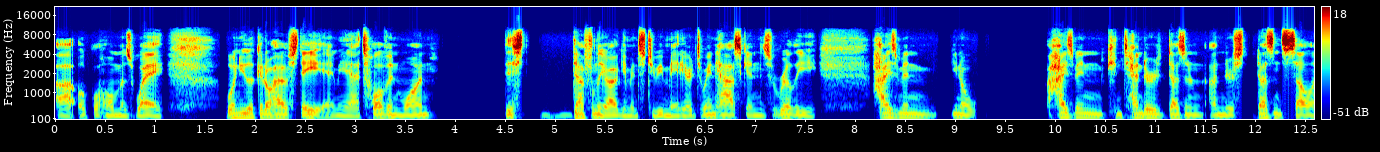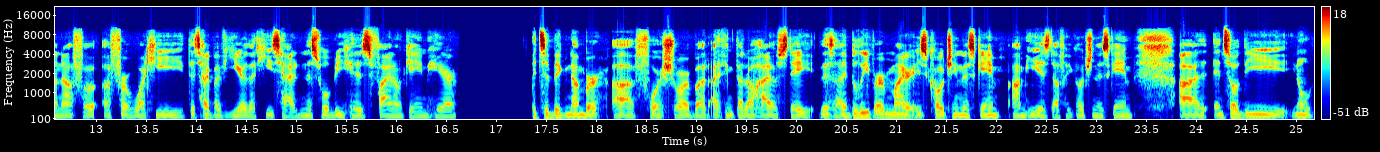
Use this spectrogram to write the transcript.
uh, Oklahoma's way. When you look at Ohio State, I mean, at twelve and one, this definitely arguments to be made here. Dwayne Haskins really Heisman, you know, Heisman contender doesn't under, doesn't sell enough uh, uh, for what he the type of year that he's had, and this will be his final game here. It's a big number uh, for sure, but I think that Ohio State. This I believe Urban Meyer is coaching this game. Um, he is definitely coaching this game, uh, and so the you know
